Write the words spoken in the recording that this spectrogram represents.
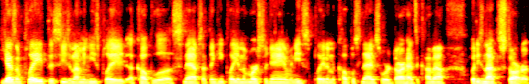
he hasn't played this season. I mean, he's played a couple of snaps. I think he played in the Mercer game, and he's played in a couple of snaps where Dart had to come out, but he's not the starter.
